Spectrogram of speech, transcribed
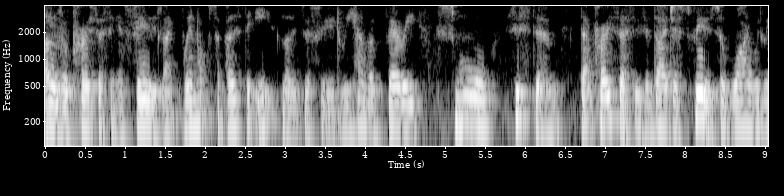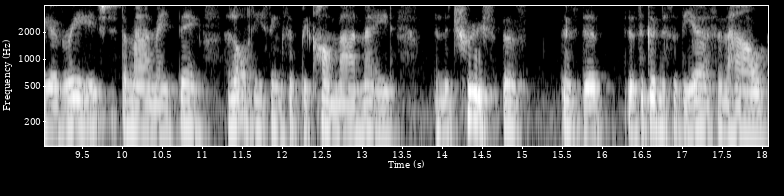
over processing of food. Like we're not supposed to eat loads of food. We have a very small system that processes and digests food. So why would we overeat? It's just a man-made thing. A lot of these things have become man-made, and the truth of of the of the goodness of the earth and how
